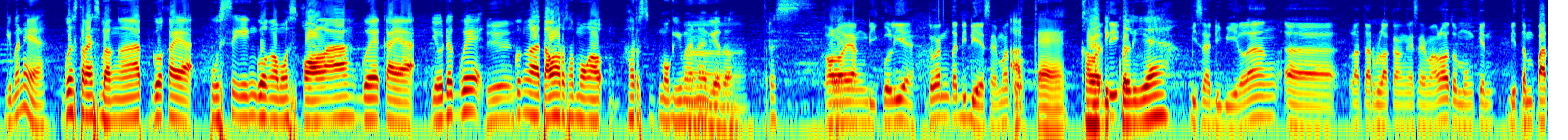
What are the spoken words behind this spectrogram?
gimana ya gue stres banget gue kayak pusing gue nggak mau sekolah gue kayak ya udah gue Iya. gue nggak tahu harus mau harus mau gimana Ah. gitu terus Kalau yang di kuliah, itu kan tadi di SMA tuh. oke kalau di kuliah bisa dibilang eh, latar belakang SMA lo atau mungkin di tempat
